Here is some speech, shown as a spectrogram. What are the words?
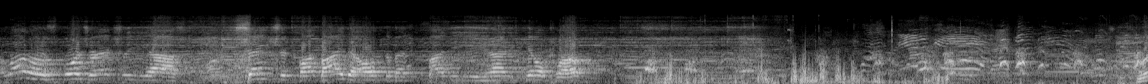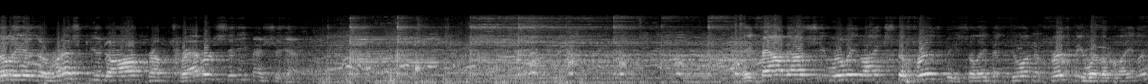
A lot of those sports are actually uh, sanctioned by, by the Ultimate, by the United Kennel Club. Lily is a rescue dog from Traverse City, Michigan. They found out she really likes the Frisbee, so they've been doing the Frisbee with them lately.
